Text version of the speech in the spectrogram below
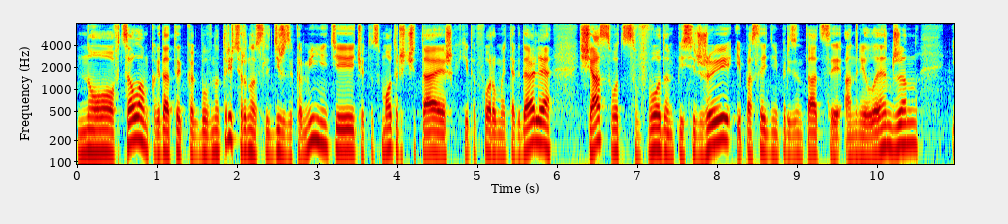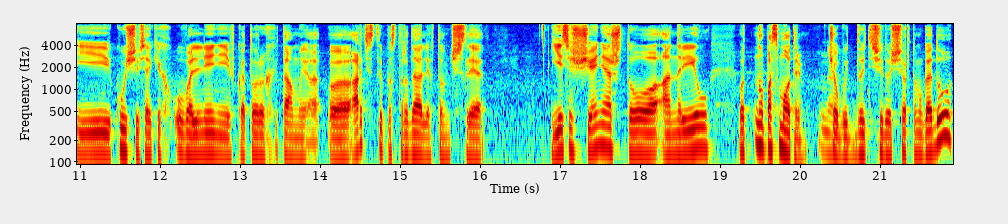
Но в целом, когда ты как бы внутри все равно следишь за комьюнити, что-то смотришь, читаешь, какие-то форумы и так далее. Сейчас вот с вводом PCG и последней презентации Unreal Engine и куча всяких увольнений, в которых там и э, артисты пострадали в том числе, есть ощущение, что Unreal вот, ну, посмотрим, да. что будет в 2024 году.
